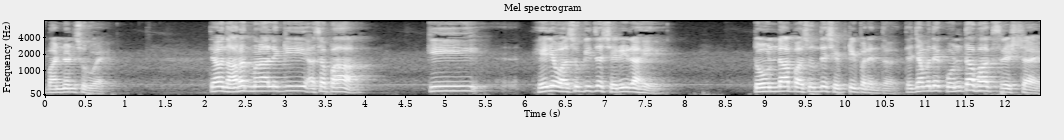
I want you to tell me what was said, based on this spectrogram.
भांडण सुरू आहे. तेव्हा नारद म्हणाले की असं पहा की हे जे वासुकीचं शरीर आहे तोंडापासून ते शेपटीपर्यंत त्याच्यामध्ये कोणता भाग श्रेष्ठ आहे?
